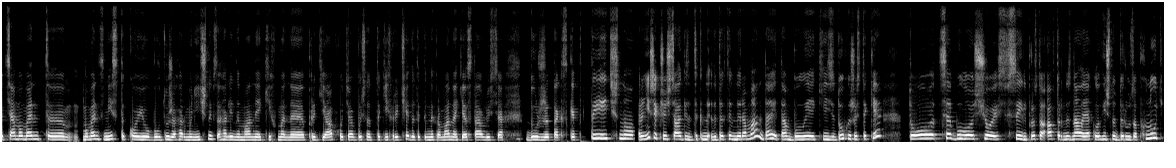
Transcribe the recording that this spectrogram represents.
Оця момент, е, момент з містикою був дуже гармонічний. Взагалі нема ніяких мене прид'яв. Хоча обично до таких речей детективних романах я ставлюся дуже так скептично. Раніше, якщо читала якийсь детективний роман, да, і там були якісь духи, щось таке, то це було щось в силі. Просто автор не знала, як логічно диру запхнуть,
